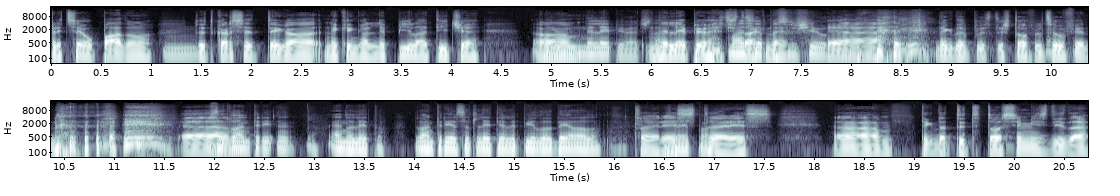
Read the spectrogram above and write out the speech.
precej upadlo. Mm. Tudi kar se tega nekega lepila tiče, um, ne lepi več. ne lepi več Malo se je tako. Ne. posušil. Ja, nekdo je pustil štofilce ufjen. Za um, 32, eh, eno leto, 32 let je lepilo delalo. To je res, to je res. Um, tako da tudi to se mi zdi, da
